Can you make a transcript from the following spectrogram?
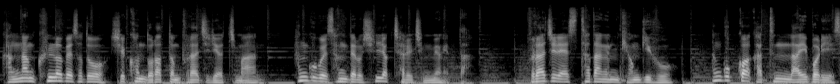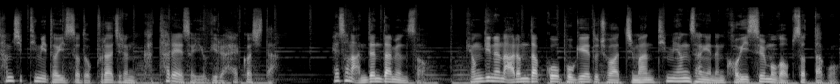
강남 클럽에서도 실컷 놀았던 브라질이었지만 한국을 상대로 실력차를 증명했다. 브라질 에스타당은 경기 후 한국과 같은 라이벌이 30팀이 더 있어도 브라질은 카타르에서 6위를 할 것이다. 해선 안 된다면서 경기는 아름답고 보기에도 좋았지만 팀 향상에는 거의 쓸모가 없었다고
